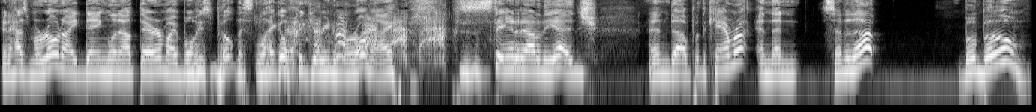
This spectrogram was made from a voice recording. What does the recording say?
And it has Moroni dangling out there. My boys built this Lego figurine of Moroni, just standing out on the edge, and uh, put the camera and then set it up. Boom, boom.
